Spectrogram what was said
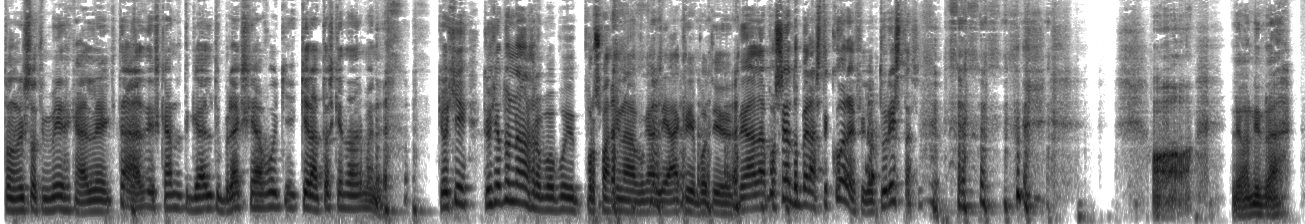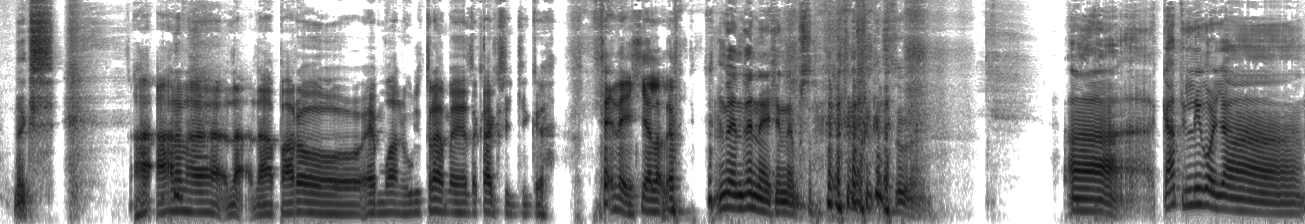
τον Ρίστο θυμήθηκα, λέει. Κοιτά, δεις, κάνω την καλή την πράξη και αβώ και κερατάς και τα και, όχι, και όχι από τον άνθρωπο που προσπαθεί να βγάλει άκρη υποτίθεται, αλλά από σένα τον περαστικό, ρε φίλο, τουρίστας. Ω, Λεωνίδα, εντάξει. Άρα να, να, να, πάρω M1 Ultra με 16 GB. Δεν έχει, αλλά λέμε. δεν, δεν έχει, ναι. Α, κάτι λίγο για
